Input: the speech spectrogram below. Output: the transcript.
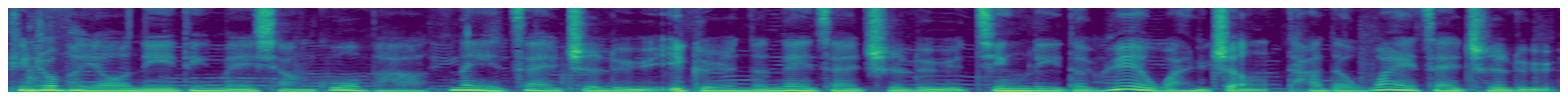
听众朋友，你一定没想过吧？内在之旅，一个人的内在之旅经历的越完整，他的外在之旅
